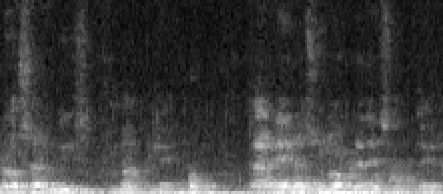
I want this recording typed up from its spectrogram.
Rosa Louise McLean. Tal era su nombre de soltera.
